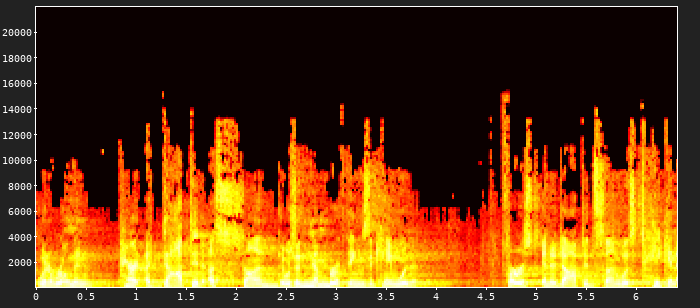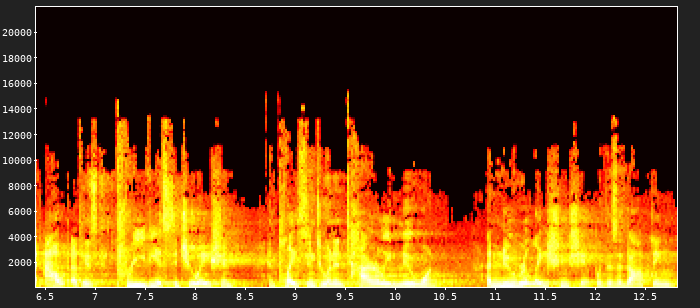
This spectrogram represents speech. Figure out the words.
when a Roman parent adopted a son, there was a number of things that came with it. First, an adopted son was taken out of his previous situation and placed into an entirely new one, a new relationship with his adopting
